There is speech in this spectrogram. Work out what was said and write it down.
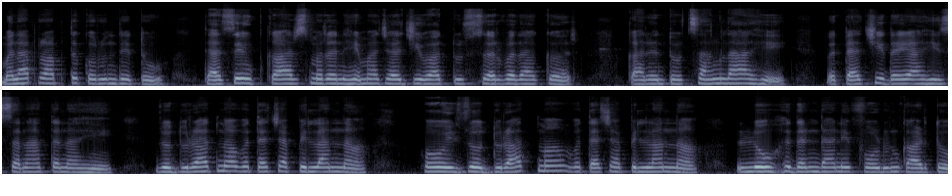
मला प्राप्त करून देतो त्याचे उपकार स्मरण हे माझ्या जीवात तू सर्वदा कर कारण तो चांगला आहे व त्याची दया ही सनातन आहे. जो दुरात्मा व त्याच्या पिल्लांना होय जो दुरात्मा व त्याच्या पिल्लांना लोहदंडाने फोडून काढतो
